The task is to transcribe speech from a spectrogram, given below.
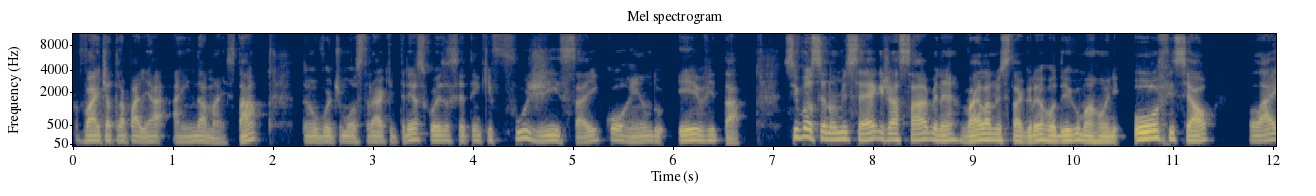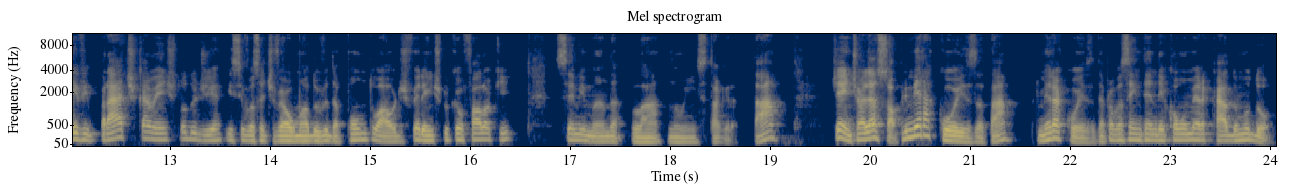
vai te atrapalhar ainda mais, tá? Então eu vou te mostrar aqui três coisas que você tem que fugir, sair correndo, evitar. Se você não me segue, já sabe, né? Vai lá no Instagram, Rodrigo Marrone Oficial, live praticamente todo dia. E se você tiver alguma dúvida pontual diferente do que eu falo aqui, você me manda lá no Instagram, tá? Gente, olha só, primeira coisa, tá? Primeira coisa, até para você entender como o mercado mudou.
